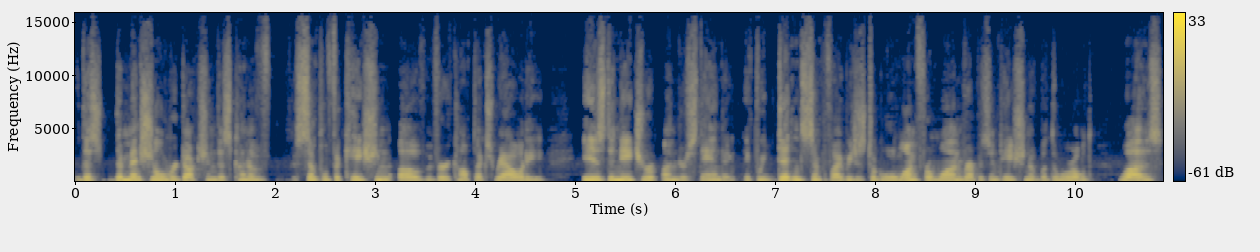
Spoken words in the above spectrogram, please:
This dimensional reduction, this kind of simplification of a very complex reality, is the nature of understanding. If we didn't simplify, we just took a one for one representation of what the world was,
